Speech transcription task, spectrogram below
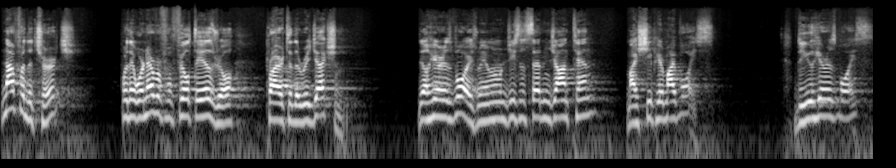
not for the church for they were never fulfilled to Israel prior to the rejection. They'll hear his voice. Remember Jesus said in John 10, My sheep hear my voice? Do you hear his voice?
